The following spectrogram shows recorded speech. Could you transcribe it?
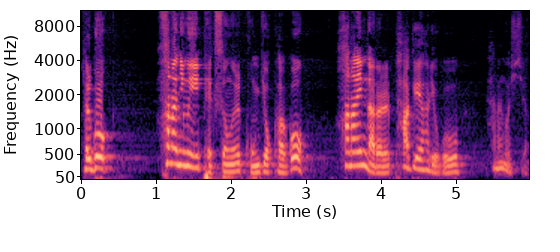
결국 하나님의 백성을 공격하고 하나님 나라를 파괴하려고 하는 것이죠.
